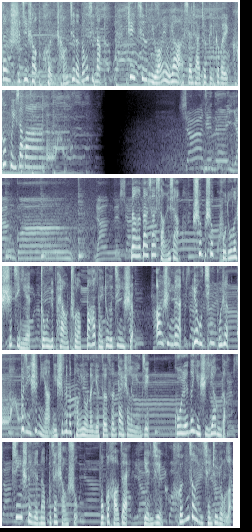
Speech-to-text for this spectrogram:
但实际上很常见的东西呢？这期的女网友要夏夏就给各位科普一下吧。那大家想一下，是不是苦读了十几年，终于培养出了八百度的近视？二十里面六亲不认，不仅是你啊，你身边的朋友呢也纷纷戴上了眼镜。古人呢也是一样的，近视的人呢不在少数。不过好在眼镜很早以前就有了。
